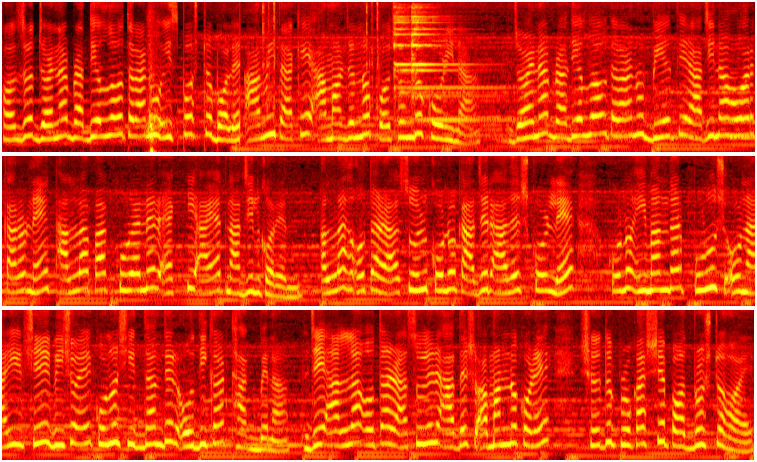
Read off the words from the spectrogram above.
হজরত জয়নাব রাদিয়াল্লাহ তালানহু স্পষ্ট বলেন, আমি তাকে আমার জন্য পছন্দ করি না। জয়নাব রাদিয়াল্লাহ তালানহু বিয়েতে রাজি না হওয়ার কারণে আল্লাহ পাক কুরআনের একটি আয়াত নাজিল করেন। আল্লাহ ও তার রাসূল কোনো কাজের আদেশ করলে কোনো ইমানদার পুরুষ ও নারীর সে বিষয়ে কোনো সিদ্ধান্তের অধিকার থাকবে না। যে আল্লাহ ও তার রাসূলের আদেশ অমান্য করে, সে তো প্রকাশ্যে পথভ্রষ্ট হয়।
